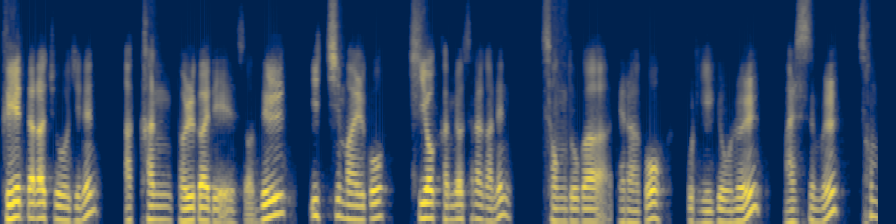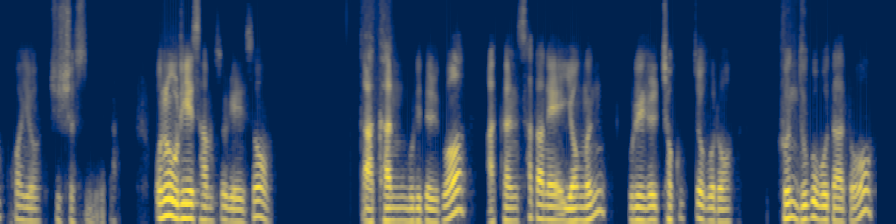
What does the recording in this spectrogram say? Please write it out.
그에 따라 주어지는 악한 결과에 대해서 늘 잊지 말고 기억하며 살아가는 성도가 되라고 우리에게 오늘 말씀을 선포하여 주셨습니다. 오늘 우리의 삶 속에서 악한 무리들과 악한 사단의 영은 우리를 적극적으로 그 누구보다도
